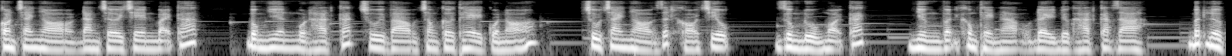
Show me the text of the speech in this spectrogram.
Con trai nhỏ đang chơi trên bãi cát, bỗng nhiên một hạt cát chui vào trong cơ thể của nó. Chú trai nhỏ rất khó chịu, dùng đủ mọi cách, nhưng vẫn không thể nào đẩy được hạt cát ra. Bất lực,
